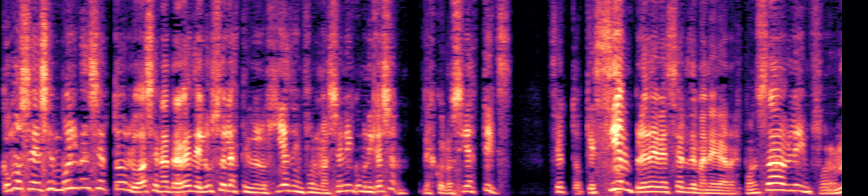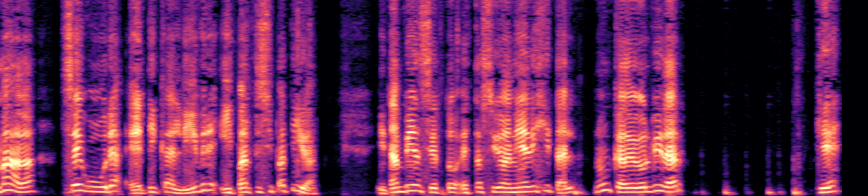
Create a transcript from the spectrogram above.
¿cómo se desenvuelven, cierto? Lo hacen a través del uso de las tecnologías de información y comunicación, desconocidas TICs, ¿cierto? Que siempre debe ser de manera responsable, informada, segura, ética, libre y participativa. Y también, ¿cierto? Esta ciudadanía digital nunca debe olvidar que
